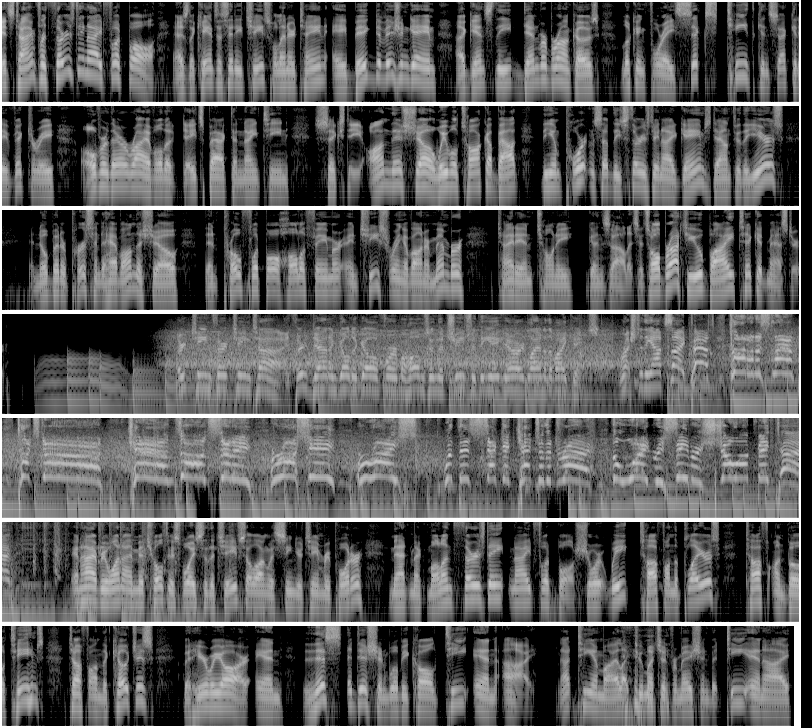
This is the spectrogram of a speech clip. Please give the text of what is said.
It's time for Thursday night football as the Kansas City Chiefs will entertain a big division game against the Denver Broncos, looking for a 16th consecutive victory over their rival that dates back to 1960. On this show, we will talk about the importance of these Thursday night games down through the years, and no better person to have on the show than Pro Football Hall of Famer and Chiefs Ring of Honor member tight end Tony Gonzalez. It's all brought to you by Ticketmaster. 13 13 tie. Third down and goal to go for Mahomes and the Chiefs at the eight yard line of the Vikings. Rush to the outside. Pass. Caught on a slam. Touchdown! Kansas City! Rashee Rice with his second catch of the drive. The wide receivers show up big time. And hi, everyone. I'm Mitch Holthus, voice of the Chiefs, along with senior team reporter Matt McMullen. Thursday night football. Short week, tough on the players, tough on both teams, tough on the coaches. But here we are. And this edition will be called TNI. Not TMI, like too much information, but TNI,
